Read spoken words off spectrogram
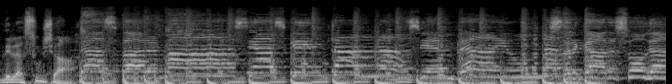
de la suya. Las farmacias Quintana, siempre hay una cerca de su hogar.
